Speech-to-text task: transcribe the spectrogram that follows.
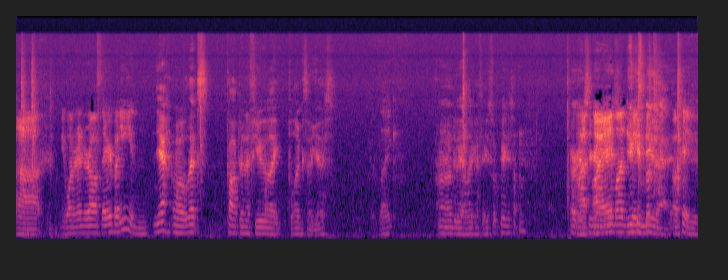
Uh, you want to end her off there, buddy, and Yeah. Well, let's pop in a few like plugs, I guess. like. I don't know. Do we have like a Facebook page or something? Or I- Instagram I page? am on you can do that. Okay. you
